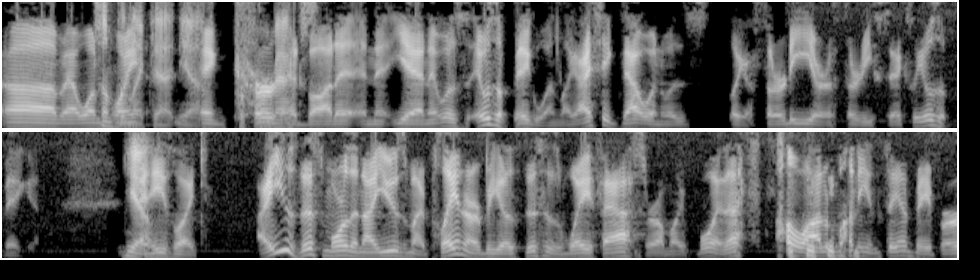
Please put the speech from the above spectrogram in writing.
um, at one Something point, like that. Yeah, and Kurt had bought it, and it, yeah, and it was it was a big one. Like I think that one was like a thirty or a thirty six. Like it was a big one. Yeah, and he's like, I use this more than I use my planer because this is way faster. I'm like, boy, that's a lot of money in sandpaper,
